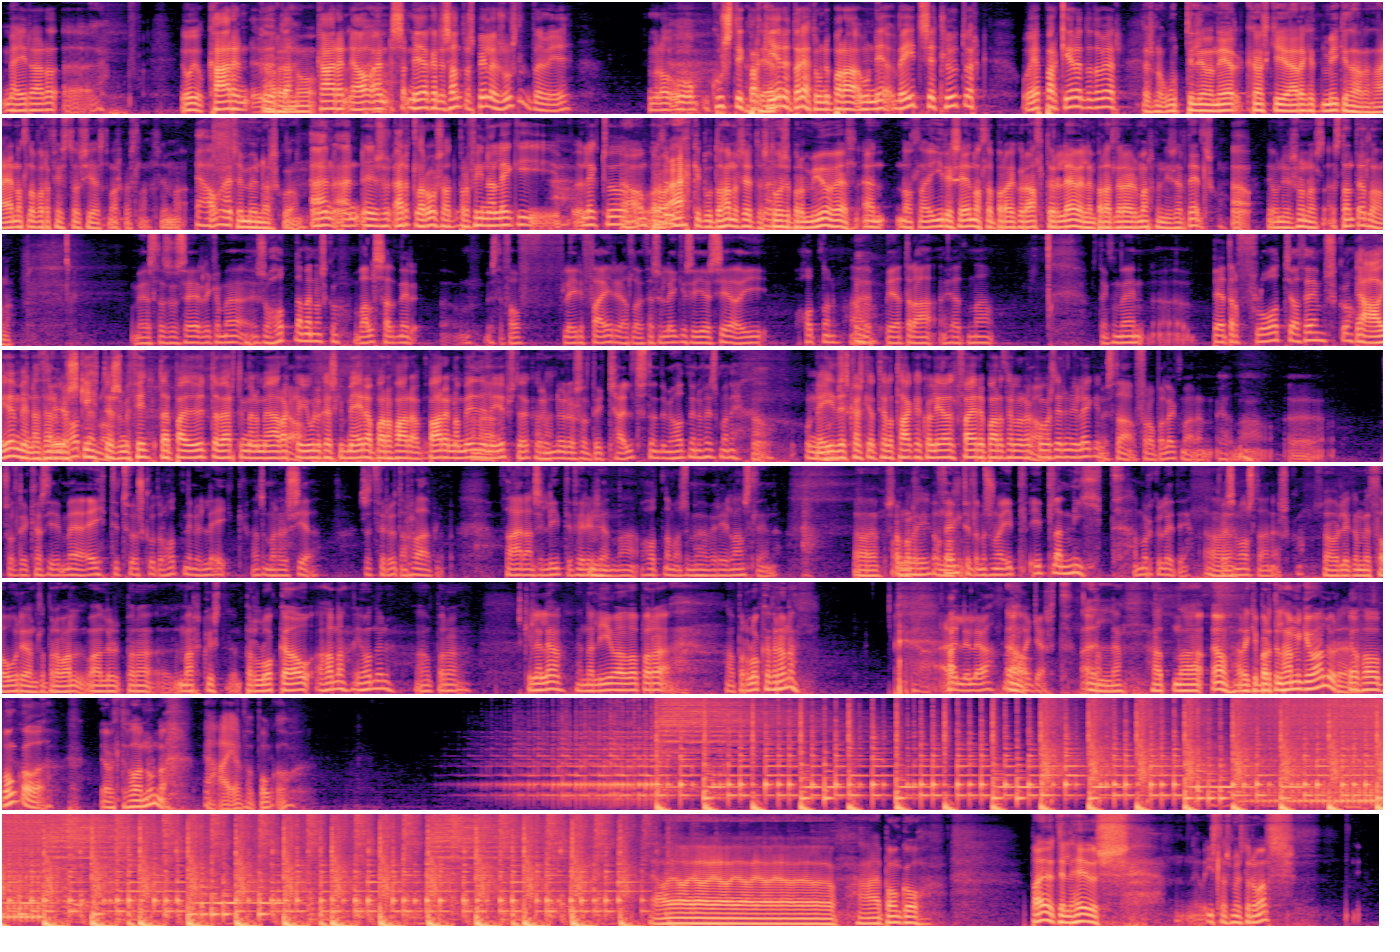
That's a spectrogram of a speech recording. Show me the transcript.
Meira er að uh, jú, jú, Karin Karin, og- Karin já, en hvernig Sandra spila þessu úslita við og, Gústik bara er- gerir þetta rétt hún, er bara, hún er, veit sitt hlutverk og er bara gerandi þetta vel það er svona útilínan er kannski er ekkert mikið þar en það er náttúrulega bara fyrst og síðast markvæslan sem, að- já, en, sem munnar sko en, en eins og Erla Rósa átti bara fína leik í leik 2 Já, og bara þrjú. ekkert út á hann að setja, stóð sér bara mjög vel en náttúrulega Íris er náttúrulega bara einhver allt öru level en bara allir aðri markmenn í sér deil sko Já. þegar hún er svona standi allavega hana Mér finnst það sem þú segir líka með eins og hotnamennar sko, valsarnir það fá fleiri færi allavega í þessum leikjum sem ég hef séð í hotnunum það Já. er betra hérna einhvern veginn uh, betra floti á þeim sko. Já, ég minna það Niður í er mjög og- sem er fint að bæði utavertu með að rakka Já. júli kannski meira bara fara bara inn á miðinu í uppstöð og unnur er svolítið kæld stundum í hotninu finnst manni. Neyðist kannski til að taka eitthvað léralt færi bara til að Já. komast inn í leikin það frábær leikmaður en hérna, uh, svolítið kannski með 1-2 skútur hotninu í leik þannig sem maður hefur séð sett fyrir utan hraðaflum það er hansi lítið fyrir Mhm. hérna hotnamann sem hefur verið í landsliðinu. Já, já, Sammála því. og þeim til dæmis svona ill, illa nýtt að mörgu leiti, Já, hver já. sem ástæðan er sko. Svo líka með Þóri, hann bara val, valur bara markvist, bara lokað á hana í hóðninu, það var bara skiljanlega þennan lífað var bara það var bara lokað fyrir hana eðlilega, Já. það er gert Eðlilega, hann já, það er ekki bara til hamingju valur Ég eða? vil fá bongo á það Ég vilti fá það núna Já, ég vil fá bongo Já, bongo Bæðið til heiðus Íslandsmeisturum vals.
